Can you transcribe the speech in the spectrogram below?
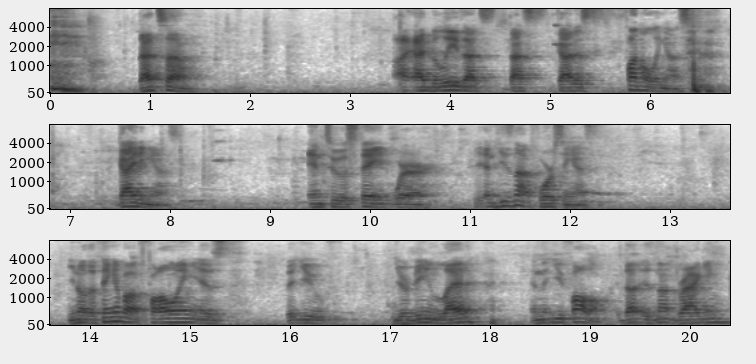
That's uh, I, I believe that's, that's God is funneling us, guiding us into a state where, and He's not forcing us. You know, the thing about following is that you, you're being led and that you follow. It's not dragging,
